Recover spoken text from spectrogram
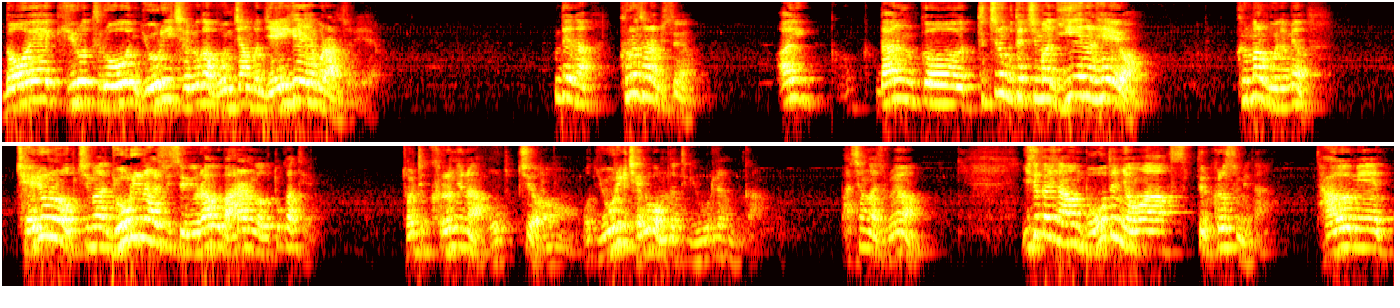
너의 귀로 들어온 요리 재료가 뭔지 한번 얘기를 해보라는 소리예요. 근데 나 그런 사람 있어요. 아이 나는 그 듣지는 못했지만 이해는 해요. 그 말은 뭐냐면 재료는 없지만 요리는 할 수 있어요. 라고 말하는 거하고 똑같아요. 절대 그런 일은 없죠. 요리 재료가 없는데 어떻게 요리를 합니까? 마찬가지로요. 이제까지 나온 모든 영화 학습들 그렇습니다. 다음에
